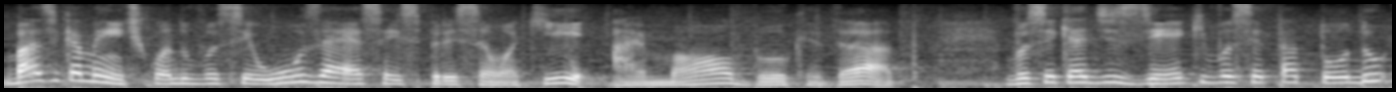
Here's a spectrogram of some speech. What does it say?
Basicamente, quando você usa essa expressão aqui, I'm all booked up, você quer dizer que você está todo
